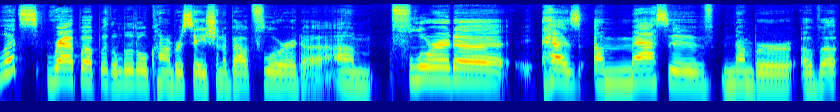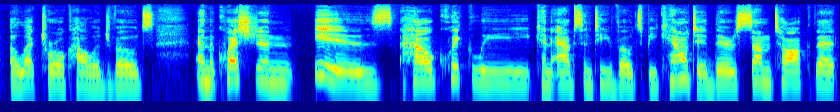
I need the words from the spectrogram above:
Let's wrap up with a little conversation about Florida. Um, Florida has a massive number of uh, electoral college votes. And the question is how quickly can absentee votes be counted? There's some talk that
